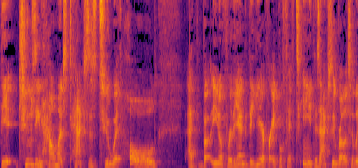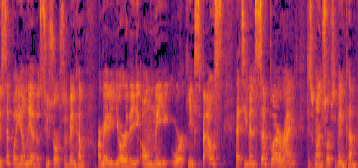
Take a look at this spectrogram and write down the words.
the choosing how much taxes to withhold at, but you know, for the end of the year, for April 15th, is actually relatively simple. You only have those two sources of income, or maybe you're the only working spouse. That's even simpler, right? Just one source of income.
